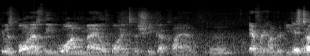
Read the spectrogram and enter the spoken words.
he was born as the one male born into the Sheikah clan Mm. every hundred Yeah, years. or totally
